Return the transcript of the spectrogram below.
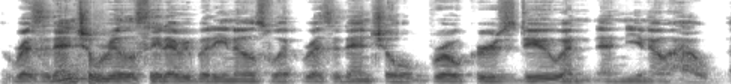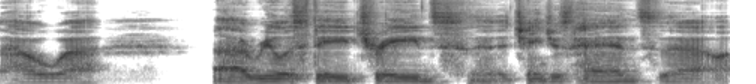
residential real estate, everybody knows what residential brokers do, and and you know how how uh, uh, real estate trades uh, changes hands uh,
